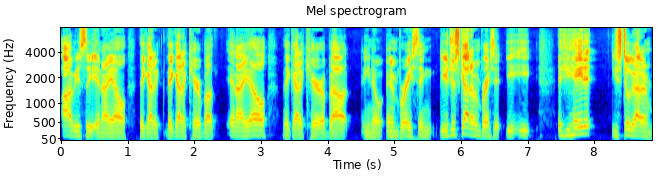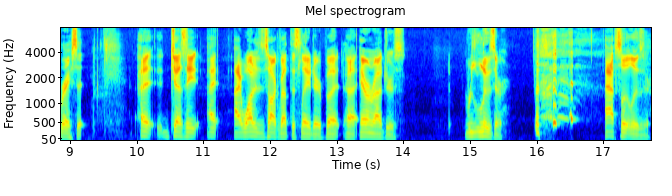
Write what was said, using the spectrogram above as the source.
obviously NIL, they got to they got to care about NIL, they got to care about you know embracing. You just got to embrace it. You, you, if you hate it, you still got to embrace it. Uh, Jesse, I, I wanted to talk about this later, but uh, Aaron Rodgers, loser, absolute loser.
